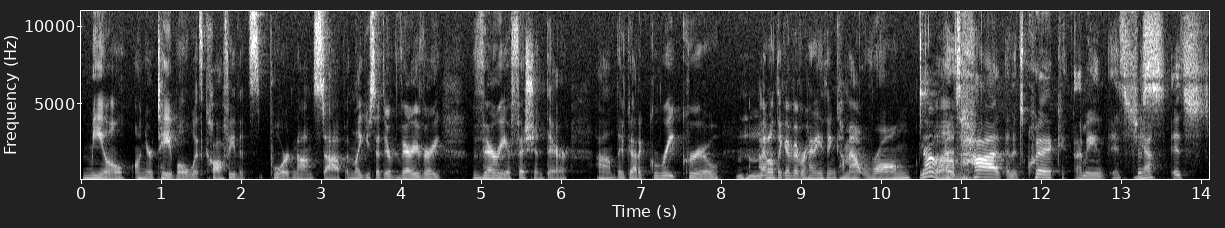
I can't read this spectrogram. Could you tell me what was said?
meal on your table with coffee that's poured nonstop. And like you said, they're very, very, very efficient there. Um, they've got a great crew. I don't think I've ever had anything come out wrong. Mm-hmm. No, and it's Um, hot and it's quick. I mean, it's just it's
